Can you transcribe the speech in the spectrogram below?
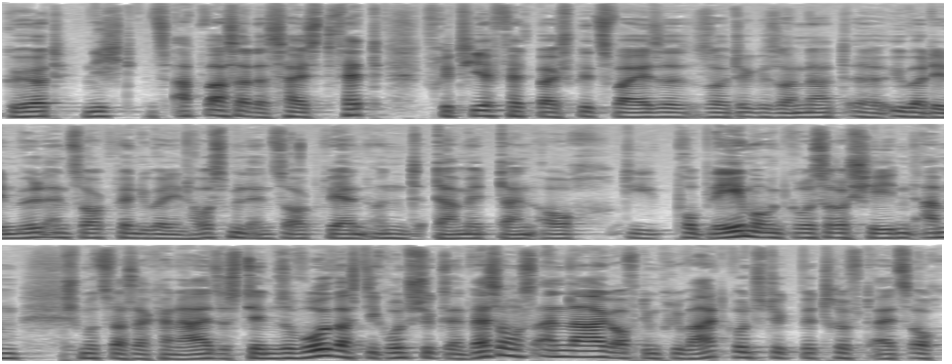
gehört nicht ins Abwasser. Das heißt, Fett, Frittierfett beispielsweise, sollte gesondert äh, über den Müll entsorgt werden, über den Hausmüll entsorgt werden und damit dann auch auch die Probleme und größere Schäden am Schmutzwasserkanalsystem, sowohl was die Grundstücksentwässerungsanlage auf dem Privatgrundstück betrifft, als auch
